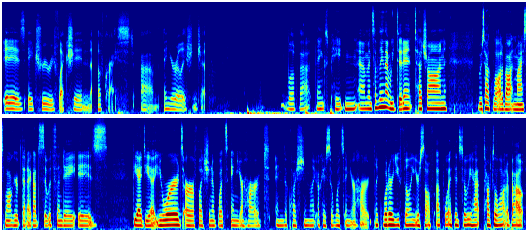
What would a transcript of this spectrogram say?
it is a true reflection of Christ um, in your relationship. Love that. Thanks, Peyton. Um, and something that we didn't touch on, that we talk a lot about in my small group that I got to sit with Sunday, is the idea your words are a reflection of what's in your heart. And the question, like, okay, so what's in your heart? Like, what are you filling yourself up with? And so we had talked a lot about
